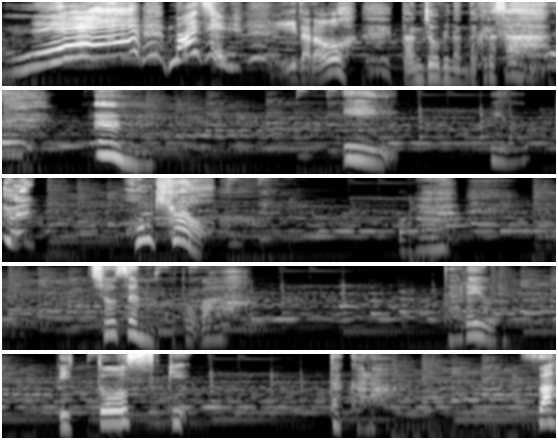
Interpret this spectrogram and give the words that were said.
ねえマジ？いいだろう。誕生日なんだからさ。うん。いいよ。本気かよ？俺ジョゼのことが誰より一等好きだから。さ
